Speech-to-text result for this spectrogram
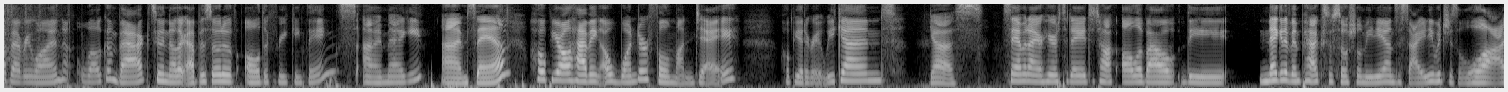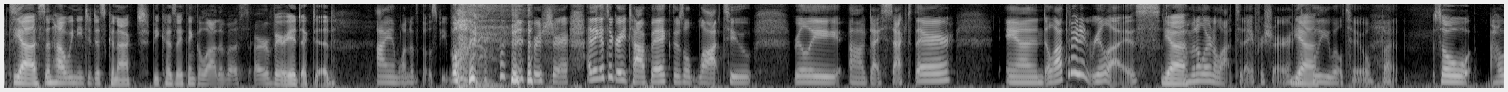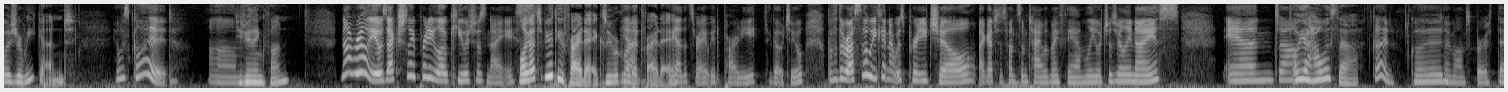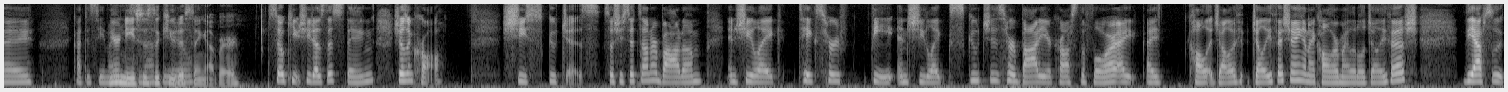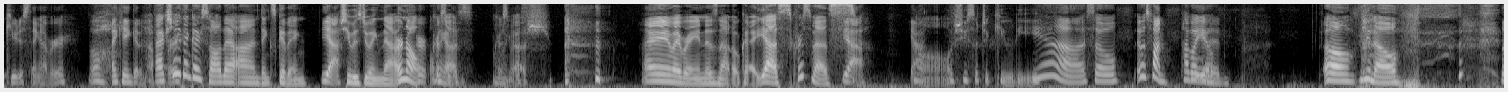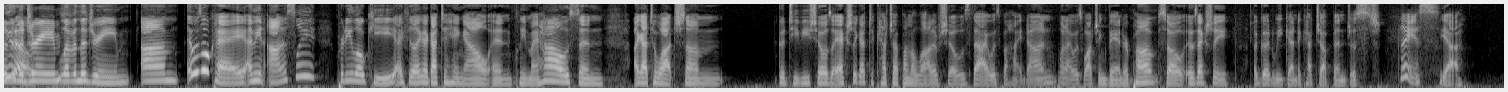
up, everyone? Welcome back to another episode of All the Freaking Things. I'm Maggie. I'm Sam. Hope you're all having a wonderful Monday. Hope you had a great weekend. Yes. Sam and I are here today to talk all about the negative impacts of social media on society, which is a lot. Yes, and how we need to disconnect because I think a lot of us are very addicted. I am one of those people for sure. I think it's a great topic. There's a lot to really uh, dissect there and a lot that I didn't realize. Yeah. I'm going to learn a lot today for sure. Yeah. Hopefully you will too. But So, how was your weekend? it was good. Um, Did you do anything fun? not really. It was actually pretty low key, which was nice. Well, I got to be with you Friday because we recorded Friday. Yeah, that's right. We had a party to go to. But for the rest of the weekend, it was pretty chill. I got to spend some time with my family, which was really nice. And um, Oh yeah, how was that? good. Good. My mom's birthday. Got to see my Your niece niece is the cutest thing ever. So cute. She does this thing. She doesn't crawl. She scooches. So she sits on her bottom and she like takes her feet and she like scooches her body across the floor. I I call it jelly jellyfishing and I call her my little jellyfish. The absolute cutest thing ever. Oh, I can't get enough. actually, I of her. think I saw that on Thanksgiving. yeah. She was doing that, or no? Or oh! Christmas. Oh my gosh! Hey, my brain is not okay. Yes, Christmas. Yeah. Yeah. Oh, she's such a cutie. Yeah. So it was fun. How about you? Oh, you know. Living you the dream. Living the dream. Um, it was okay. I mean, honestly, pretty low key. I feel like I got to hang out and clean my house and I got to watch some good TV shows. I actually got to catch up on a lot of shows that I was behind on when I was watching Vanderpump. So it was actually a good weekend to catch up and just Nice. yeah.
